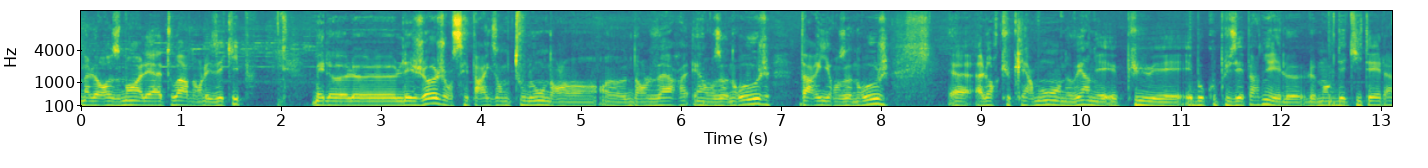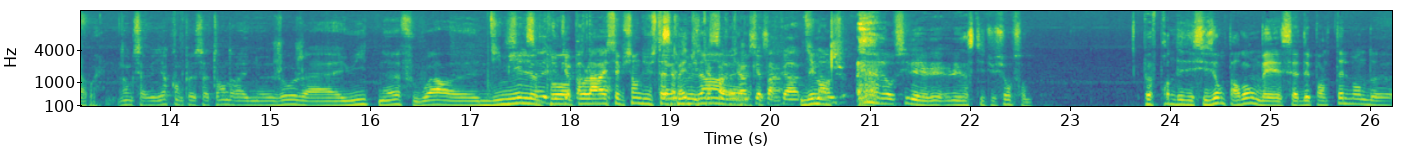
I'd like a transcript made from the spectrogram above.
malheureusement aléatoire dans les équipes. Mais le- le- les jauges, on sait par exemple Toulon dans, dans le Var est en zone rouge, Paris en zone rouge, euh, alors que Clermont en Auvergne est, plus, est, est beaucoup plus épargné. Et le, le manque d'équité est là. ouais. Donc ça veut dire qu'on peut s'attendre à une jauge à 8, 9, voire euh, 10 Ça 000 va être du pour, la réception du Stade Toulousain. euh, dimanche. Là aussi, les, les- les institutions sont- peuvent prendre des décisions, pardon, mais ça dépend tellement de,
